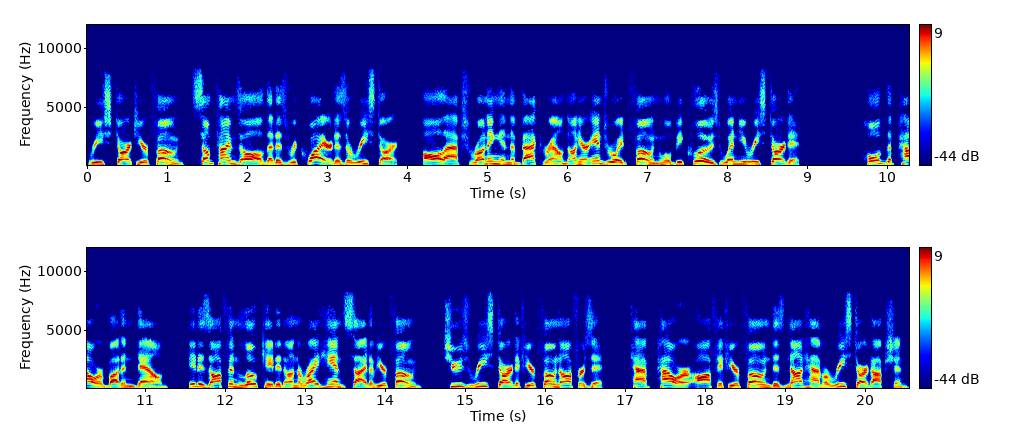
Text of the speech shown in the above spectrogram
Restart your phone. Sometimes all that is required is a restart. All apps running in the background on your Android phone will be closed when you restart it. Hold the power button down. It is often located on the right-hand side of your phone. Choose Restart if your phone offers it. Tap Power Off if your phone does not have a restart option.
